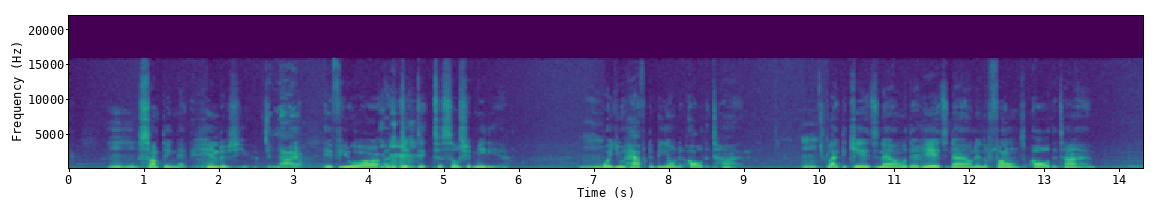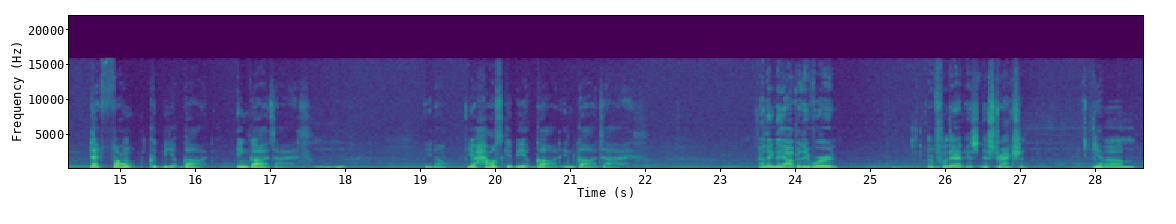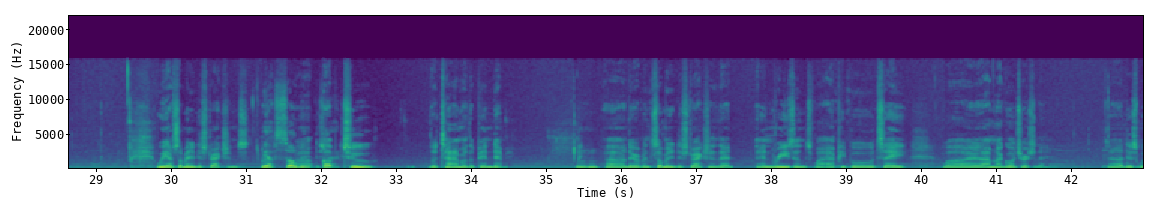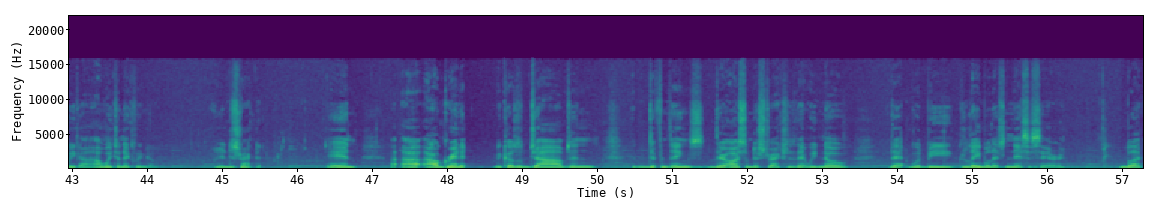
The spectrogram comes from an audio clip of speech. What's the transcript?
mm-hmm. something that hinders you denial. if you are addicted to social media mm-hmm. where you have to be on it all the time mm. like the kids now with their heads down in the phones all the time that phone could be a god in god's eyes you know your house could be a god in god's eyes I think the operative word for that is distraction. yeah We have so many distractions we have so many uh, up to the time of the pandemic. Mhm. Uh, there have been so many distractions that and reasons why people would say, "Well, I'm not going to church today. Uh, this week, I'll wait till next week go." You're distracted, and I, I'll grant it because of jobs and different things. There are some distractions that we know that would be labeled as necessary, but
